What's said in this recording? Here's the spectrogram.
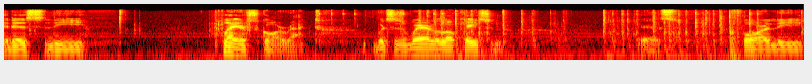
it is the player score rect, which is where the location is for the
